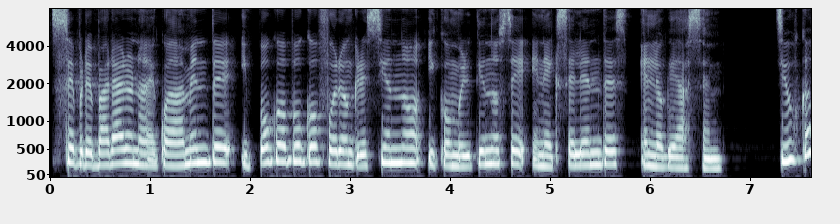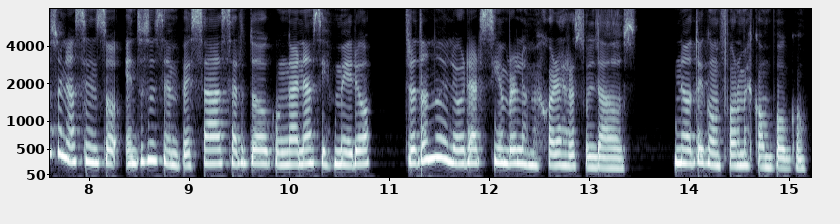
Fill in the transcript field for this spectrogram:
se prepararon adecuadamente y poco a poco fueron creciendo y convirtiéndose en excelentes en lo que hacen. Si buscas un ascenso, entonces empezá a hacer todo con ganas y esmero, tratando de lograr siempre los mejores resultados. No te conformes con poco.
